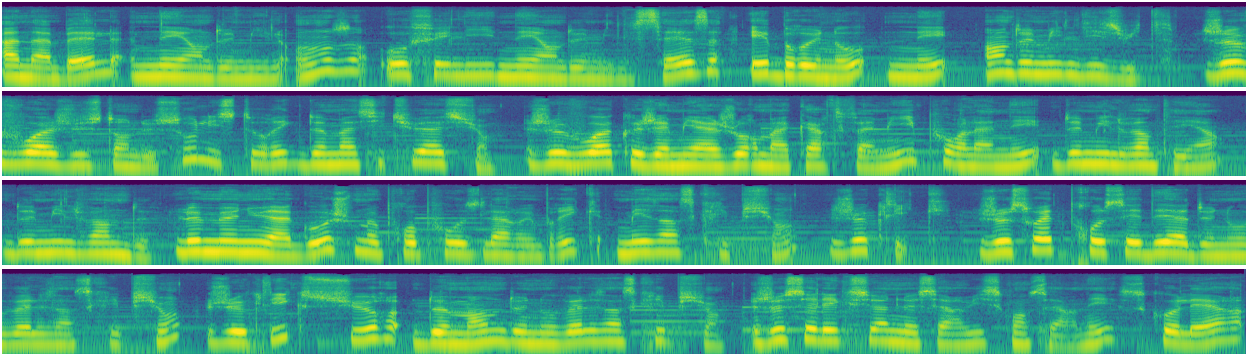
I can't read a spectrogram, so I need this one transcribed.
Annabelle, née en 2011, Ophélie, née en 2016 et Bruno, né en 2018. Je vois juste en dessous l'historique de ma situation. Je vois que j'ai mis à jour ma carte famille pour l'année 2021-2022. Le menu à gauche me propose la rubrique Mes inscriptions. Je clique. Je souhaite procéder à de nouvelles inscriptions. Je clique sur Demande de nouvelles inscriptions. Je sélectionne le service concerné, scolaire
